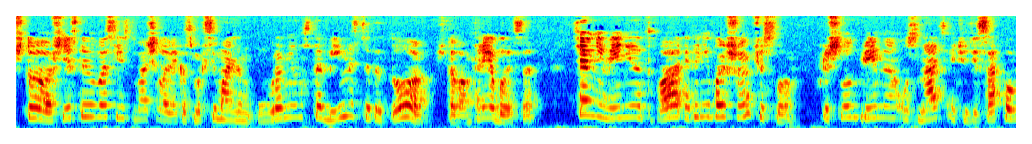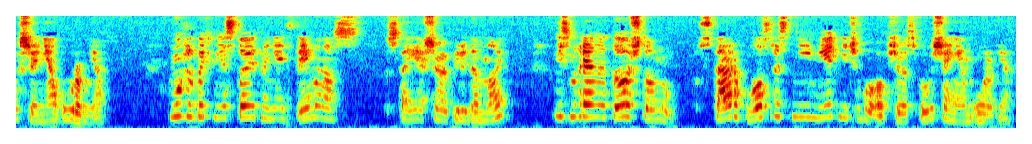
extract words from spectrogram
Что ж, если у вас есть два человека с максимальным уровнем, стабильность это то, что вам требуется. Тем не менее, два — это небольшое число. Пришло время узнать о чудесах повышения уровня. Может быть, мне стоит нанять Дэймона, стоящего передо мной? Несмотря на то, что он стар, возраст не имеет ничего общего с повышением уровня.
